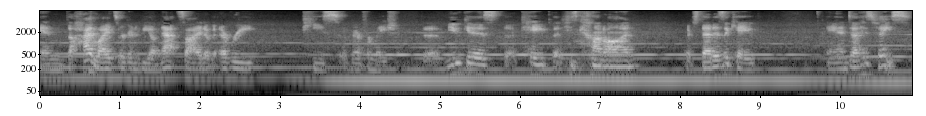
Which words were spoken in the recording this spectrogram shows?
And the highlights are going to be on that side of every piece of information. The mucus, the cape that he's got on, which that is a cape, and uh, his face.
